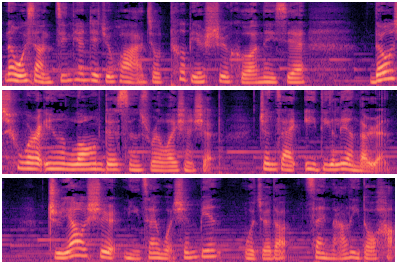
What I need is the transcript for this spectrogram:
那我想今天这句话就特别适合那些 those who are in a long distance relationship 正在异地恋的人。只要是你在我身边，我觉得在哪里都好。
